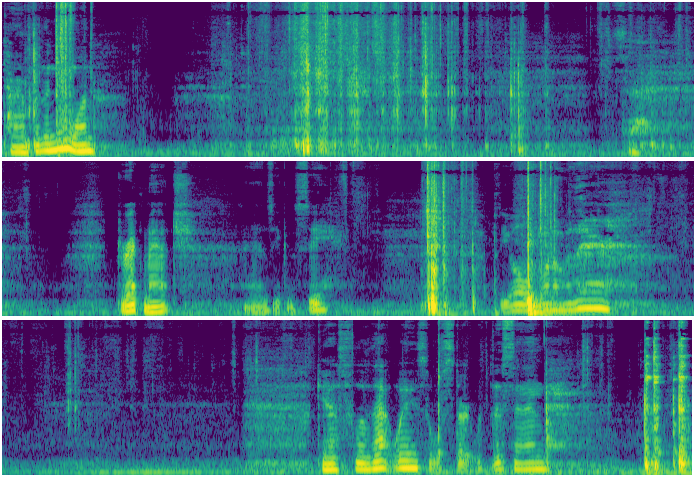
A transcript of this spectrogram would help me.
Time for the new one. It's a direct match, as you can see. The old one over there. gas flow that way, so we'll start with this end. Get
